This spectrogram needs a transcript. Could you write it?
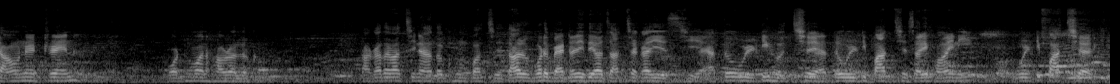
টাউনের ট্রেন, বর্ধমান হাওড়া লোক তাকাতে পাচ্ছি না এত ঘুম পাচ্ছে। তার উপরে ব্যাটারি দেওয়া চার চাকায় এসছি। এত উল্টি হচ্ছে, এত উল্টি পাচ্ছে সরি হয়নি। উল্টি পাচ্ছে আর কি।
